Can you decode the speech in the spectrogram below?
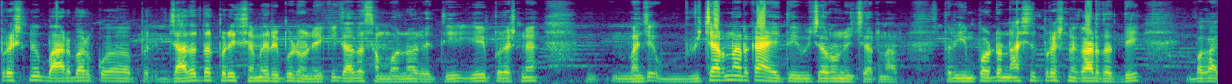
प्रश्न बार बार ज़्यादातर परीक्षा में रिपीट होने की ज़्यादा संभावना रहती है। यही प्रश्न म्हणजे विचारणार काय आहे ते विचारून विचारणार? तर इम्पॉर्टंट असेच प्रश्न काढतात ते. बघा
